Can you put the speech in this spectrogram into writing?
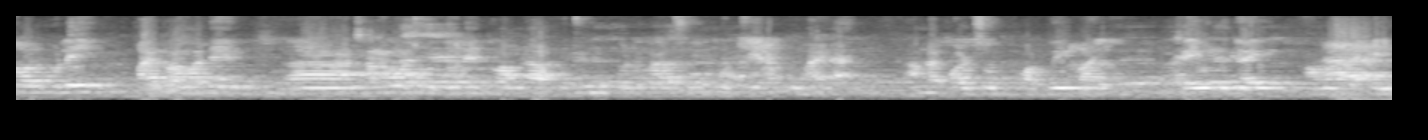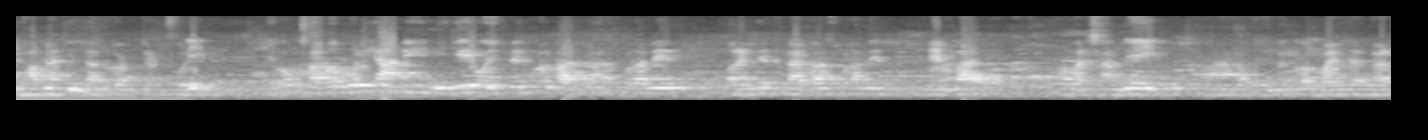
দল বলেই হয়তো আমাদের সারা বছর ধরে তো আমরা প্রচুর পরিমাণ শো করছি, এরকম হয় না। আমরা ফলস্বরূপ অল্পই পাই, সেই অনুযায়ী আমরা এই ভাবনা চিন্তা ছড়ি এবং সর্বোপরি আমি নিজে ওয়েস্ট বেঙ্গল ব্লাড ব্রাঞ্চ ফোরামের ভলেন্টিয়ার ব্লাড ব্রাঞ্চ ফোরামের মেম্বার আমার সামনেই ওয়েস্ট বেঙ্গল ভলেন্টিয়ার ব্লাড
